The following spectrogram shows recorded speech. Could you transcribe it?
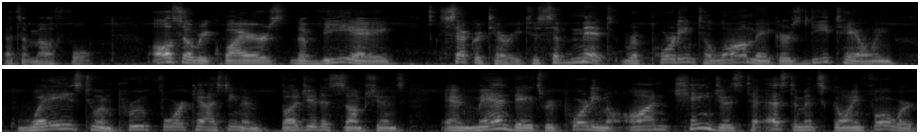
that's a mouthful, also requires the VA secretary to submit reporting to lawmakers detailing ways to improve forecasting and budget assumptions and mandates reporting on changes to estimates going forward.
